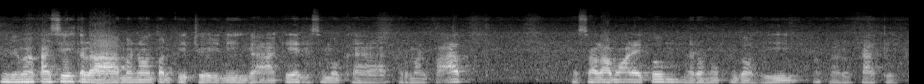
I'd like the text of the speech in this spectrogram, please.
Terima kasih telah menonton video ini hingga akhir. Semoga bermanfaat. Wassalamualaikum warahmatullahi wabarakatuh.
